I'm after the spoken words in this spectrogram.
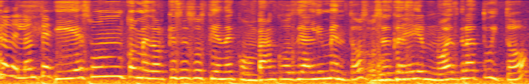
también. adelante. Y es un comedor que se sostiene con bancos de alimentos, o sea, es decir, no es gratuito,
